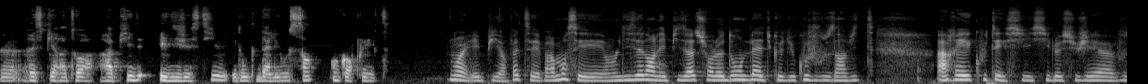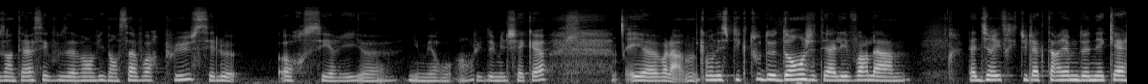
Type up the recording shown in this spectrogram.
respiratoire rapide et digestive, et donc d'aller au sein encore plus vite. Ouais, et puis en fait, c'est vraiment, c'est, on le disait dans l'épisode sur le don de l'aide, que du coup, je vous invite à réécouter si, si le sujet vous intéresse et que vous avez envie d'en savoir plus. C'est le hors série euh, numéro 1, plus de 2000 shakers. Et euh, voilà, on explique tout dedans. J'étais allée voir la, la directrice du lactarium de Necker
